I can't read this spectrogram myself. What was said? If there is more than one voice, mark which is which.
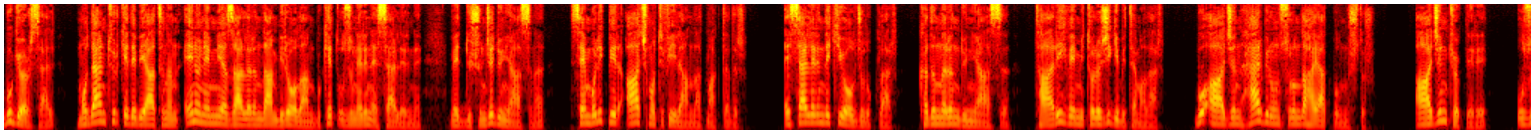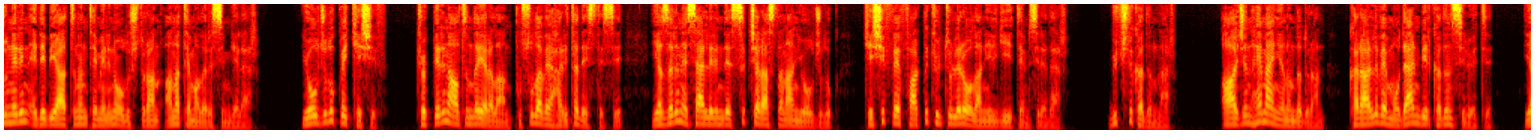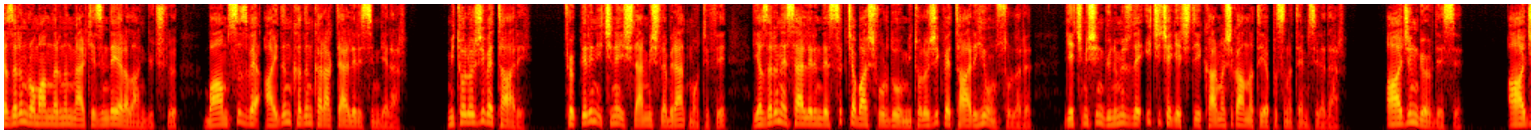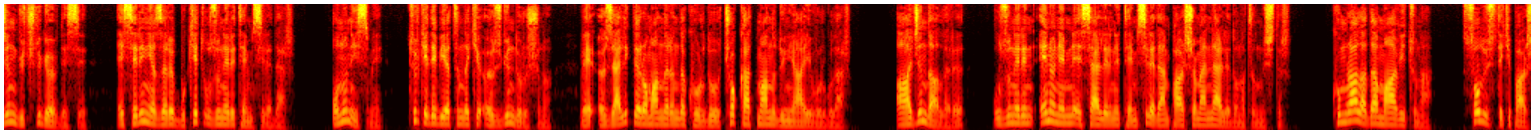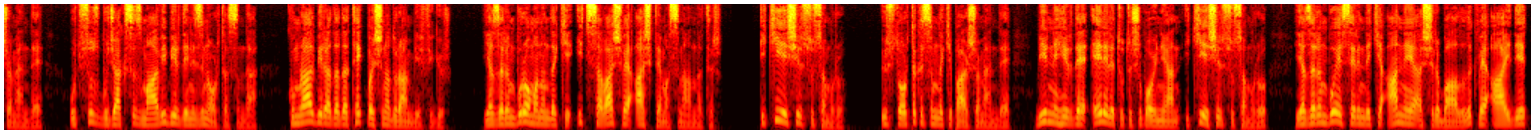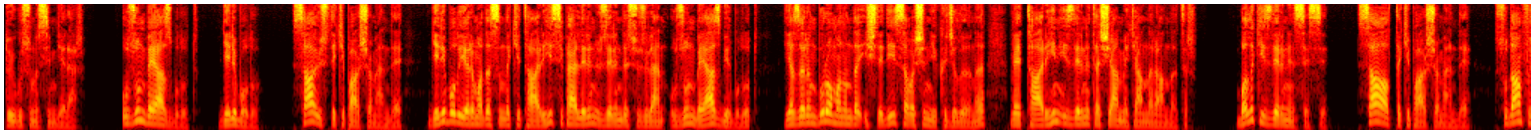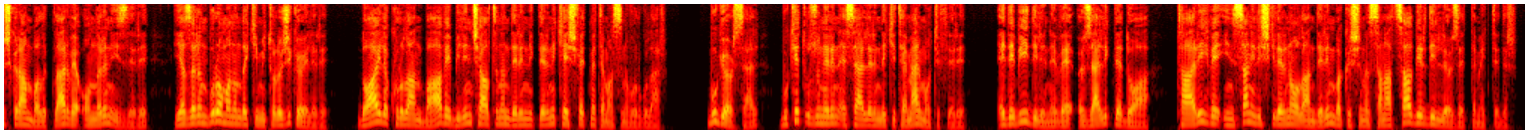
Speaker 1: Bu görsel, modern Türk edebiyatının en önemli yazarlarından biri olan Buket Uzuner'in eserlerini ve düşünce dünyasını sembolik bir ağaç motifiyle anlatmaktadır. Eserlerindeki yolculuklar, kadınların dünyası, tarih ve mitoloji gibi temalar, bu ağacın her bir unsurunda hayat bulmuştur. Ağacın kökleri, Uzuner'in edebiyatının temelini oluşturan ana temaları simgeler. Yolculuk ve keşif, köklerin altında yer alan pusula ve harita destesi, yazarın eserlerinde sıkça rastlanan yolculuk, keşif ve farklı kültürlere olan ilgiyi temsil eder. Güçlü kadınlar, ağacın hemen yanında duran, kararlı ve modern bir kadın silüeti, yazarın romanlarının merkezinde yer alan güçlü, bağımsız ve aydın kadın karakterleri simgeler. Mitoloji ve tarih, köklerin içine işlenmiş labirent motifi, yazarın eserlerinde sıkça başvurduğu mitolojik ve tarihi unsurları, geçmişin günümüzle iç içe geçtiği karmaşık anlatı yapısını temsil eder. Ağacın gövdesi, ağacın güçlü gövdesi, eserin yazarı Buket Uzuner'i temsil eder. Onun ismi, Türk edebiyatındaki özgün duruşunu ve özellikle romanlarında kurduğu çok katmanlı dünyayı vurgular. Ağacın dalları, Uzuner'in en önemli eserlerini temsil eden parşömenlerle donatılmıştır. Kumralada Mavi Tuna, sol üstteki parşömende, uçsuz bucaksız mavi bir denizin ortasında, kumral bir adada tek başına duran bir figür. Yazarın bu romanındaki iç savaş ve aşk temasını anlatır. İki yeşil susamuru, üst orta kısımdaki parşömende, bir nehirde el ele tutuşup oynayan iki yeşil susamuru, yazarın bu eserindeki anneye aşırı bağlılık ve aidiyet duygusunu simgeler. Uzun beyaz bulut, Gelibolu, Sağ üstteki parşömende, Gelibolu Yarımadası'ndaki tarihi siperlerin üzerinde süzülen uzun beyaz bir bulut, yazarın bu romanında işlediği savaşın yıkıcılığını ve tarihin izlerini taşıyan mekanları anlatır. Balık izlerinin sesi, sağ alttaki parşömende, sudan fışkıran balıklar ve onların izleri, yazarın bu romanındaki mitolojik öğeleri, doğayla kurulan bağ ve bilinçaltının derinliklerini keşfetme temasını vurgular. Bu görsel, Buket Uzuner'in eserlerindeki temel motifleri, edebi dilini ve özellikle doğa, tarih ve insan ilişkilerine olan derin bakışını sanatsal bir dille özetlemektedir.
